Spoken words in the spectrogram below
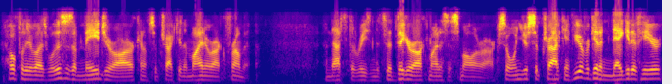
And hopefully realize, well, this is a major arc, and I'm subtracting the minor arc from it. And that's the reason. It's the bigger arc minus the smaller arc. So when you're subtracting, if you ever get a negative here,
